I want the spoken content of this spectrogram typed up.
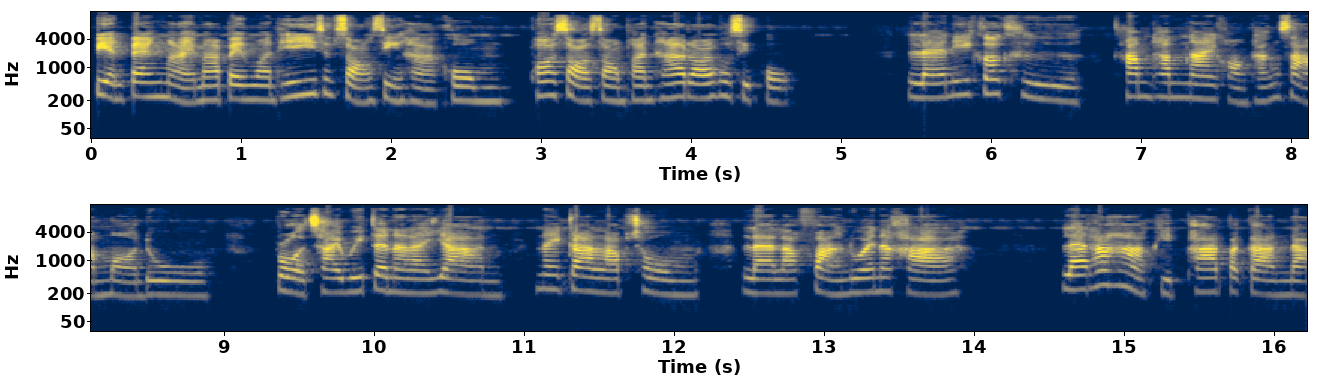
เปลี่ยนแปลงหมายมาเป็นวันที่ 22 สิงหาคม พศ 2566 และนี่ก็คือคำทำนายของทั้ง3หมอดู ปรดใช้วิจารณญาณในการรับชมและรับฟังด้วยนะคะ และถ้าหากผิดพลาดประการใด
